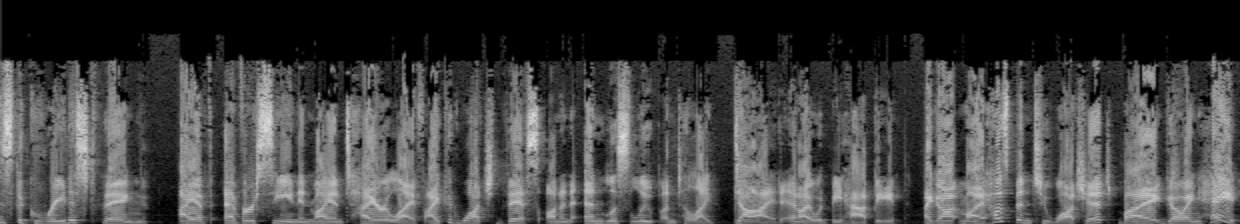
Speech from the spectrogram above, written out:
is the greatest thing I have ever seen in my entire life. I could watch this on an endless loop until I died, and I would be happy. I got my husband to watch it by going, Hey,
